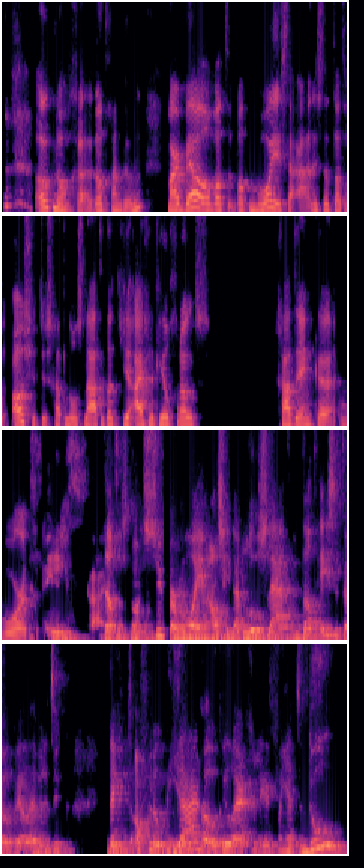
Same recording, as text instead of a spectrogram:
ook nog uh, dat gaan doen. Maar wel, wat, wat mooi is daaraan, is dat, dat als je het dus gaat loslaten, dat je eigenlijk heel groot gaat denken, wordt. Dat is gewoon super mooi. En als je dat loslaat, en dat is het ook wel. We hebben natuurlijk, denk ik, de afgelopen jaren ook heel erg geleerd van je hebt een doel.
